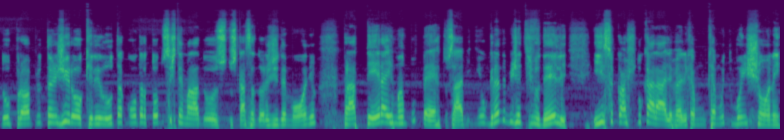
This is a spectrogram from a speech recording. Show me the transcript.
do próprio Tanjiro, que ele luta contra todo o sistema lá dos, dos caçadores de demônio pra ter a irmã por perto, sabe? E o grande objetivo dele, isso que eu acho do caralho, velho, que é, que é muito bom em Shonen,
